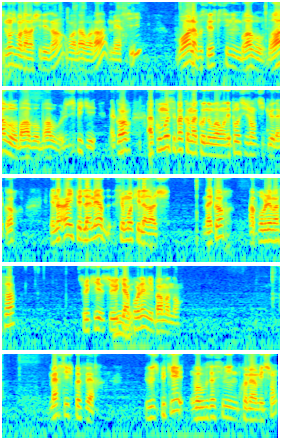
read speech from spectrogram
Sinon, je vais en arracher des uns. Voilà, voilà, merci. Voilà, vous savez ce que c'est une ligne. Bravo, bravo, bravo, bravo. Je vais expliquer, d'accord? Akumo, c'est pas comme un Konoha, on n'est pas aussi gentil qu'eux, d'accord? Il y en a un, il fait de la merde, c'est moi qui l'arrache. D'accord? Un problème à ça? Celui qui, celui qui a un problème, il part maintenant. Merci, je préfère. Je vais vous expliquer, on va vous assigner une première mission.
